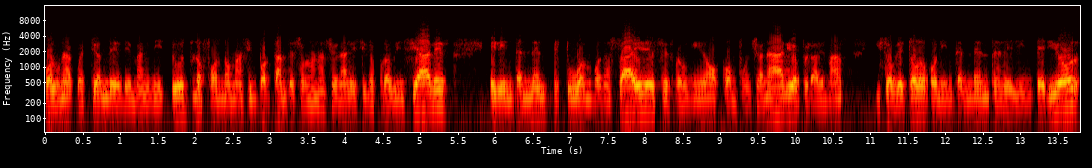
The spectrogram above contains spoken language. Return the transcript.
por una cuestión de, de magnitud los fondos más importantes son los nacionales y los provinciales. El intendente estuvo en Buenos Aires, se reunió con funcionarios, pero además y sobre todo con intendentes del interior.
